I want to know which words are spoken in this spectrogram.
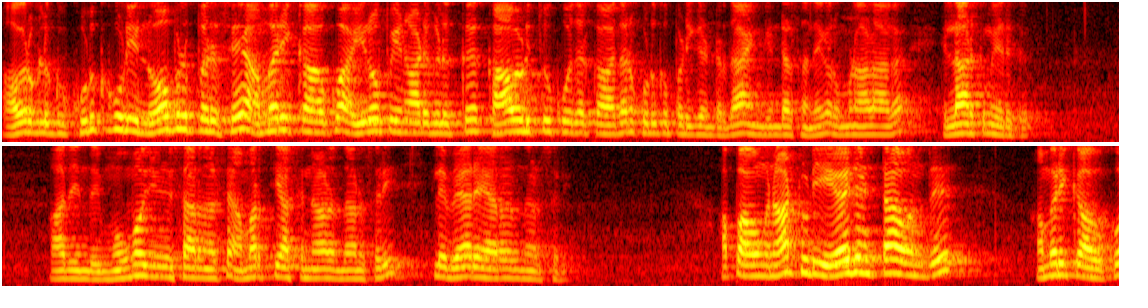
அவர்களுக்கு கொடுக்கக்கூடிய நோபல் பரிசே அமெரிக்காவுக்கும் ஐரோப்பிய நாடுகளுக்கு காவடி தூக்குவதற்காக தான் கொடுக்கப்படுகின்றதா என்கின்ற சந்தேகம் ரொம்ப நாளாக எல்லாருக்குமே இருக்குது அது இந்த முகமது யூனிஸாக இருந்தாலும் சரி அமர்த்தியா சின்னாக இருந்தாலும் சரி இல்லை வேறு யாராக இருந்தாலும் சரி. அப்போ அவங்க நாட்டுடைய ஏஜென்ட்டாக வந்து அமெரிக்காவுக்கோ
